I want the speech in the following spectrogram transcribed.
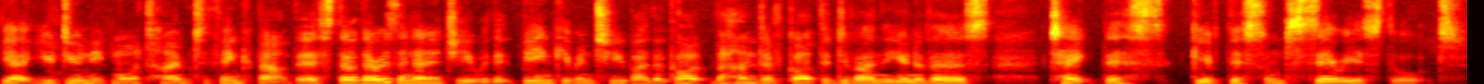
yeah, you do need more time to think about this. Though there is an energy with it being given to you by the God, the hand of God, the divine, the universe. Take this, give this some serious thought.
